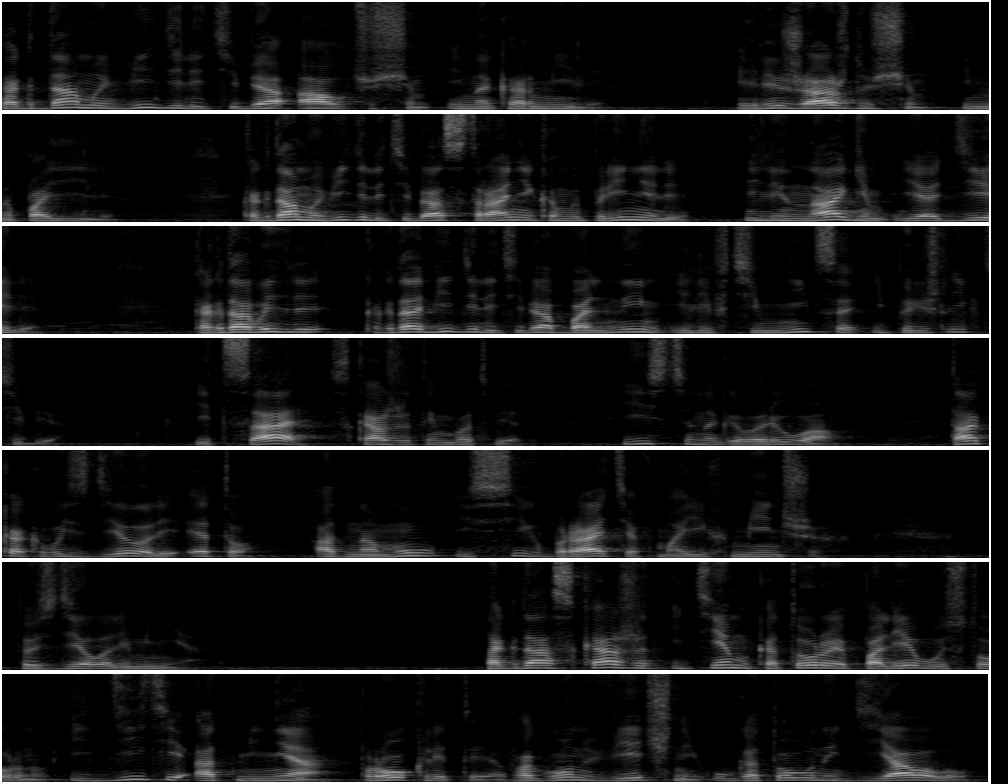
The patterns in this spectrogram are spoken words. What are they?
когда мы видели Тебя алчущим и накормили, или жаждущим и напоили, когда мы видели Тебя странником и приняли, или нагим и одели, когда видели, когда видели Тебя больным или в темнице и пришли к Тебе. И царь скажет им в ответ, истинно говорю вам, так как вы сделали это одному из сих братьев моих меньших, то сделали мне. Тогда скажет и тем, которые по левую сторону, «Идите от меня, проклятые, вагон вечный, уготованный дьяволу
